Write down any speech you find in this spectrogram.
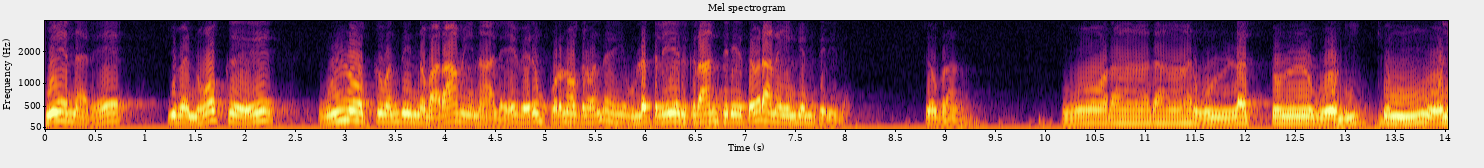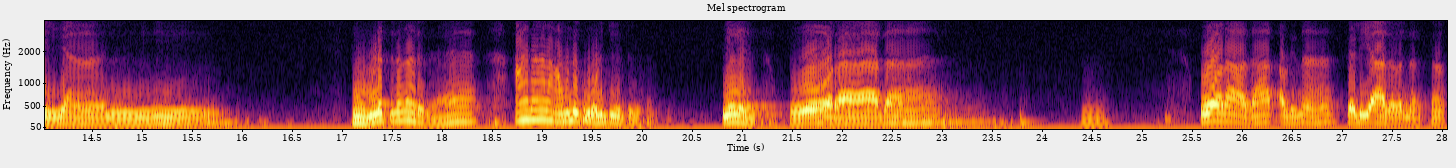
ஏன்னாரு இவன் நோக்கு உள்நோக்கு வந்து இன்னும் வராமையினாலே வெறும் புறநோக்கில் வந்து உள்ளத்திலேயே இருக்கிறான்னு தெரிய தவிர ஆனா எங்கன்னு தெரியல. சிவபிராணம். ஓராதார் உள்ளத்துள் ஒளிக்கும் ஒளியானி. நீ உள்ளத்துலதான் இருக்கு. ஆனாலும் அவனுக்கு ஒளிஞ்சுக்கிட்டு இருக்க ஏன்? ஓராதா. ஓராதார் அப்படின்னா தெரியாதவர் அர்த்தம்.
